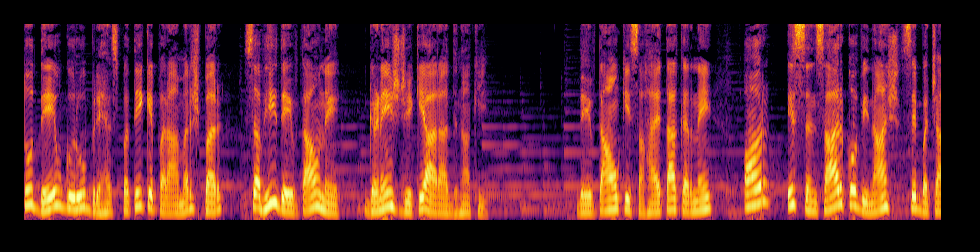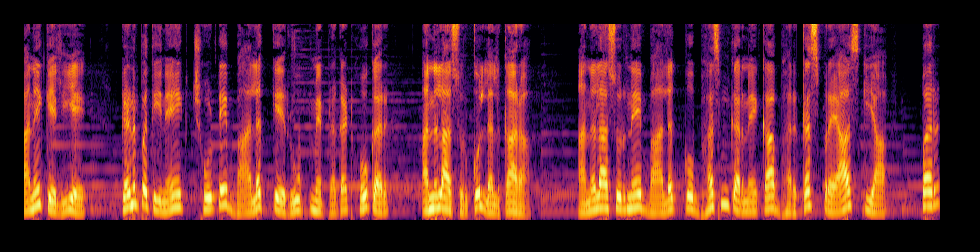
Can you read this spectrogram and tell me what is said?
तो देवगुरु बृहस्पति के परामर्श पर सभी देवताओं ने गणेश जी की आराधना की। देवताओं की सहायता करने और इस संसार को विनाश से बचाने के लिए गणपति ने एक छोटे बालक के रूप में प्रकट होकर अनलासुर को ललकारा। अनलासुर ने बालक को भस्म करने का भरकस प्रयास किया, पर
